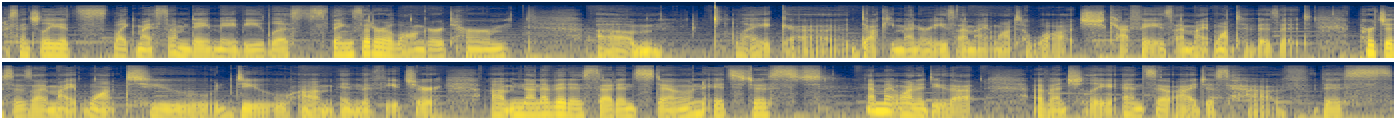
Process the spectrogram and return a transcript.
essentially it's like my someday maybe lists, things that are longer term. Um, like uh, documentaries I might want to watch, cafes I might want to visit, purchases I might want to do um, in the future. Um, none of it is set in stone. It's just, I might want to do that eventually. And so I just have this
